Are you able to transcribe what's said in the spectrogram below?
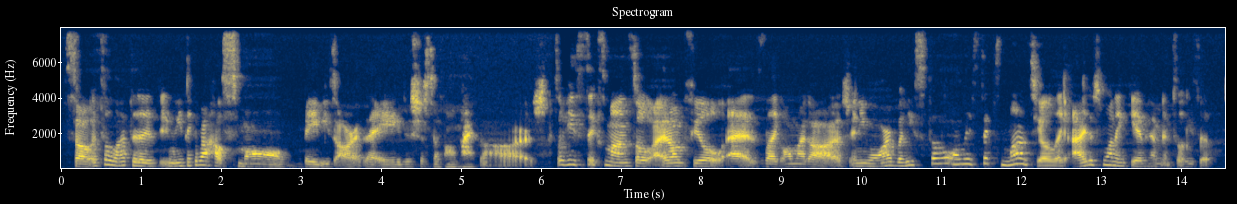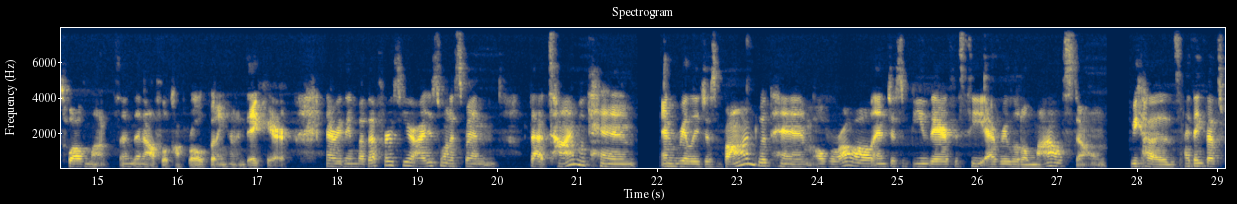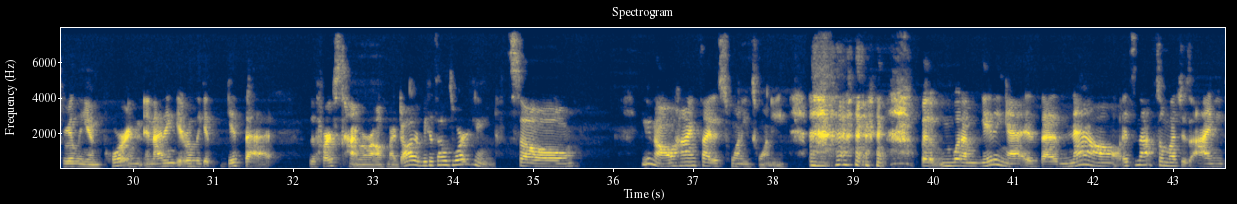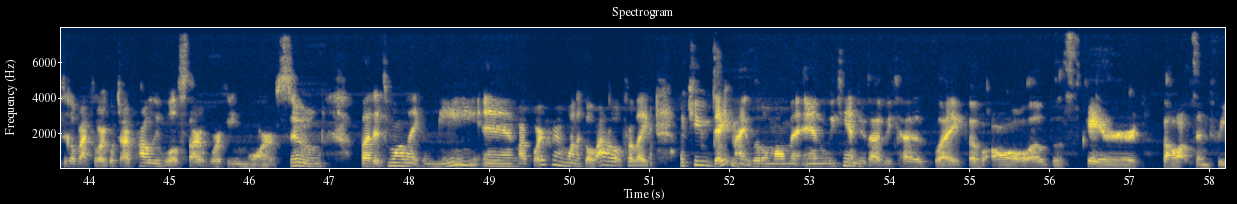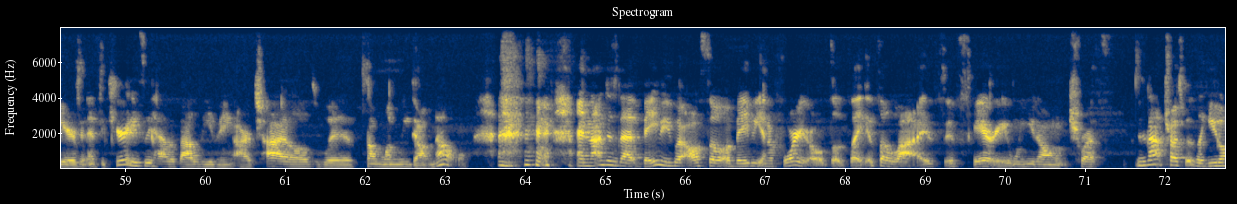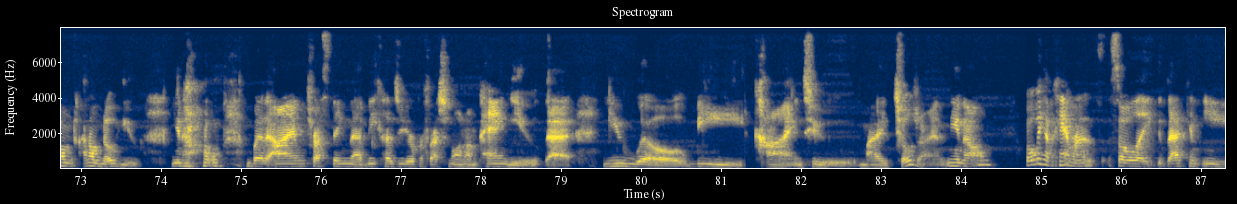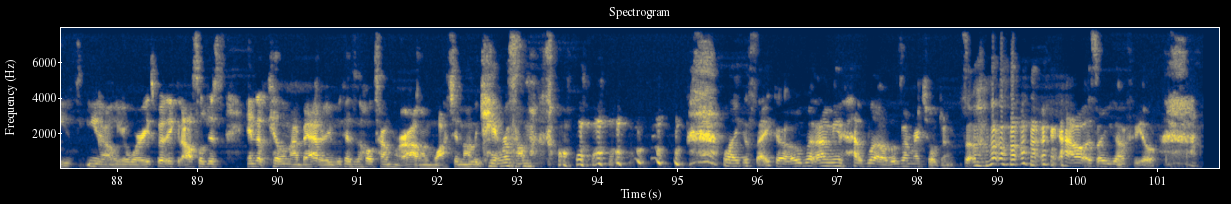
So it's a lot to, when you think about how small babies are at that age, it's just like, oh my gosh. So he's six months, so I don't feel as like, oh my gosh anymore, but he's still only six months, yo. Like, I just want to give him until he's at 12 months, and then I'll feel comfortable putting him in daycare and everything. But that first year, I just want to spend that time with him and really just bond with him overall and just be there to see every little milestone because I think that's really important. And I didn't get really get get that the first time around with my daughter because I was working. So, you know, hindsight is twenty twenty. but what I'm getting at is that now it's not so much as I need to go back to work, which I probably will start working more soon. But it's more like me and my boyfriend want to go out for like a cute date night little moment, and we can't do that because like of all of the scared thoughts and fears and insecurities we have about leaving our child with someone we don't know. and not just that baby, but also a baby and a four year old. So it's like, it's a lot. It's, it's scary when you don't trust. It's not trust, but like you don't, I don't know you, you know, but I'm trusting that because you're a professional and I'm paying you, that you will be kind to my children, you know, but we have cameras, so like that can ease, you know, your worries. But it could also just end up killing my battery because the whole time we're out, I'm watching on the cameras on my phone. like a psycho, but I mean, hello, those are my children. So, how else are you gonna feel?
